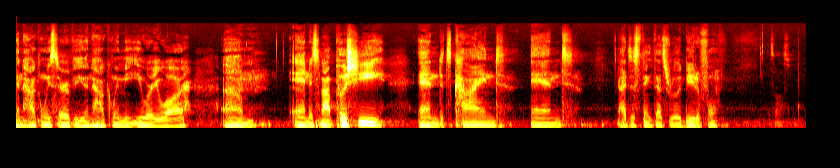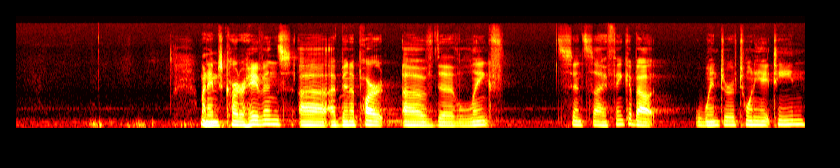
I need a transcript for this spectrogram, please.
and how can we serve you and how can we meet you where you are? Um, and it's not pushy and it's kind and I just think that's really beautiful. My name's Carter Havens. Uh, I've been a part of the link since I think about winter of 2018,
